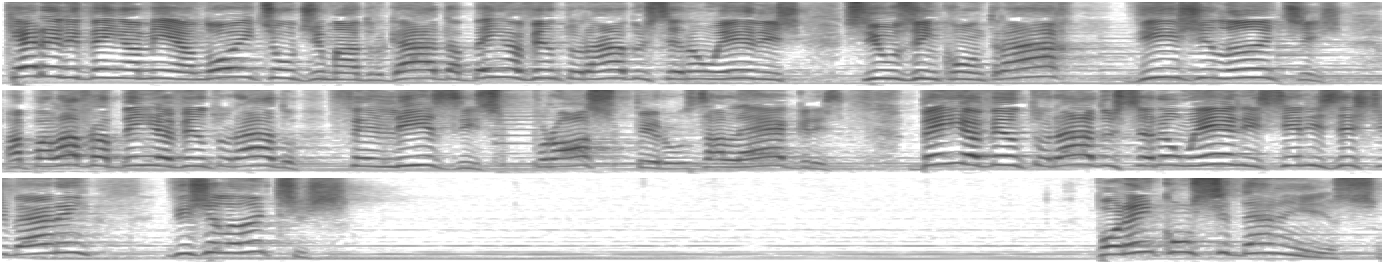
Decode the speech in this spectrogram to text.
Quer ele venha à meia-noite ou de madrugada, bem-aventurados serão eles, se os encontrar vigilantes. A palavra bem-aventurado, felizes, prósperos, alegres. Bem-aventurados serão eles se eles estiverem vigilantes. Porém, considerem isso.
